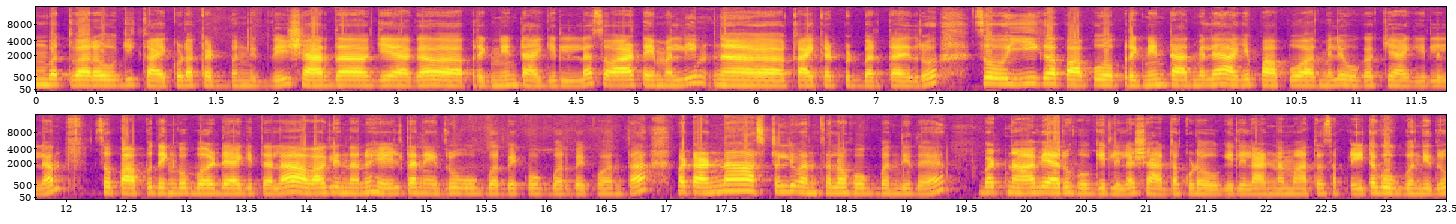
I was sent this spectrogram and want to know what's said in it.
ಒಂಬತ್ತು ವಾರ ಹೋಗಿ ಕಾಯಿ ಕೂಡ ಕಟ್ ಬಂದಿದ್ವಿ. ಶಾರದಾಗೆ ಆಗ ಪ್ರೆಗ್ನೆಂಟ್ ಆಗಿರಲಿಲ್ಲ. ಸೊ ಆ ಟೈಮಲ್ಲಿ ಕಾಯಿ ಕಟ್ಬಿಟ್ಟು ಬರ್ತಾ ಇದ್ರು. ಸೊ ಈಗ ಪಾಪು ಪ್ರೆಗ್ನೆಂಟ್ ಆದಮೇಲೆ, ಹಾಗೆ ಪಾಪು ಆದಮೇಲೆ ಹೋಗೋಕ್ಕೆ ಆಗಿರಲಿಲ್ಲ. ಸೊ ಪಾಪದ ಹೆಂಗೋ ಬರ್ಡೇ ಆಗಿತ್ತಲ್ಲ ಆವಾಗ್ಲಿಂದಾನು ಹೇಳ್ತಾನೆ ಇದ್ರು, ಹೋಗಿ ಬರಬೇಕು ಹೋಗಿ ಬರಬೇಕು ಅಂತ. ಬಟ್ ಅಣ್ಣ ಅಷ್ಟರಲ್ಲಿ ಒಂದ್ಸಲ ಹೋಗಿ ಬಂದಿದೆ. ಬಟ್ ನಾವ್ಯಾರು ಹೋಗಿರ್ಲಿಲ್ಲ, ಶಾರದಾ ಕೂಡ ಹೋಗಿರ್ಲಿಲ್ಲ. ಅಣ್ಣ ಮಾತ್ರ ಸಪ್ರೇಟಾಗಿ ಹೋಗಿ ಬಂದಿದ್ರು.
